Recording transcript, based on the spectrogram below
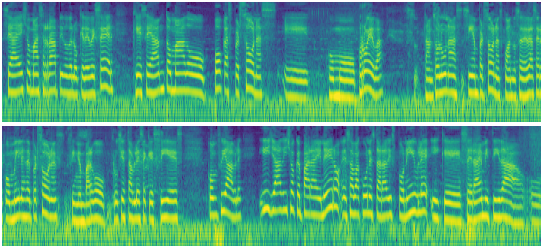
se ha hecho más rápido de lo que debe ser, que se han tomado pocas personas eh, como prueba tan solo unas 100 personas cuando se debe hacer con miles de personas. Sin embargo, Rusia establece que sí es confiable y ya ha dicho que para enero esa vacuna estará disponible y que será emitida o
